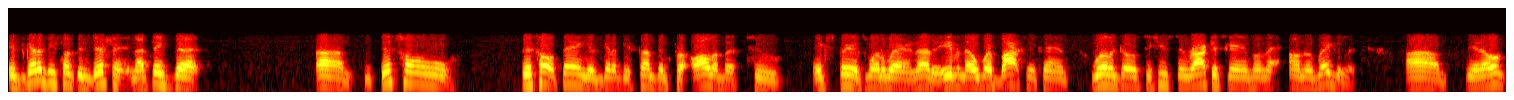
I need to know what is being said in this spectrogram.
it's going to be something different. And I think that um, this whole this whole thing is going to be something for all of us to experience one way or another. Even though we're boxing fans, Willa goes to Houston Rockets games on the on the regular. Um, you know,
